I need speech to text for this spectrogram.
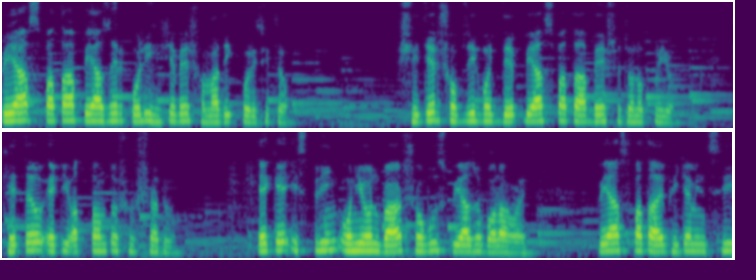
পেঁয়াজ পাতা পেঁয়াজের কলি হিসেবে সমাধিক পরিচিত। শীতের সবজির মধ্যে পেঁয়াজ পাতা বেশ জনপ্রিয়। খেতেও এটি অত্যন্ত সুস্বাদু। একে স্প্রিং অনিয়ন বা সবুজ পেঁয়াজও বলা হয়। পেঁয়াজ পাতায় vitamin C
